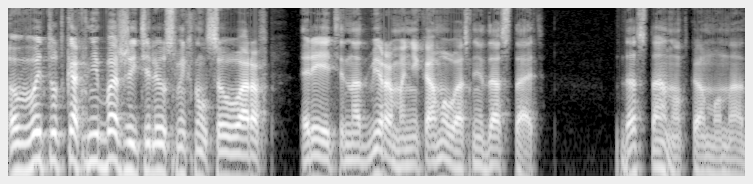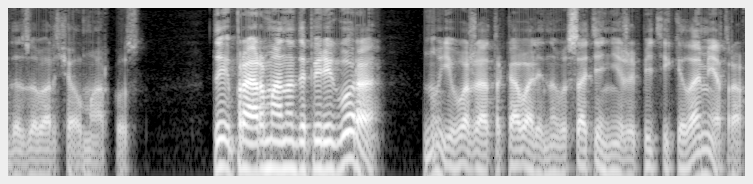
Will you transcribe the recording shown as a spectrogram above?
«Вы тут как небожители!» — усмехнулся Уваров. «Реете над миром, а никому вас не достать». «Достанут, кому надо», — заворчал Маркус. «Ты про Армана до Перегора?» Ну, его же атаковали на высоте ниже пяти километров.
